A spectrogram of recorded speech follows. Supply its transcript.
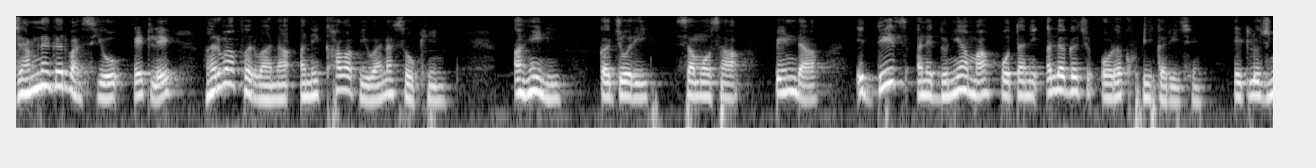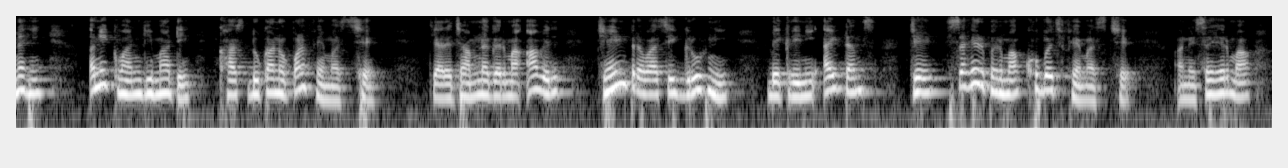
જામનગરવાસીઓ એટલે હરવા ફરવાના અને ખાવા પીવાના શોખીન. અહીંની કચોરી, સમોસા, પેંડા એ દેશ અને દુનિયામાં પોતાની અલગ જ ઓળખ ઊભી કરી છે. એટલું જ નહીં, અનેક વાનગી માટે ખાસ દુકાનો પણ ફેમસ છે. ત્યારે જામનગરમાં આવેલ જૈન પ્રવાસી ગૃહની બેકરીની આઇટમ્સ જે શહેરભરમાં ખૂબ જ ફેમસ છે. અને શહેરમાં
